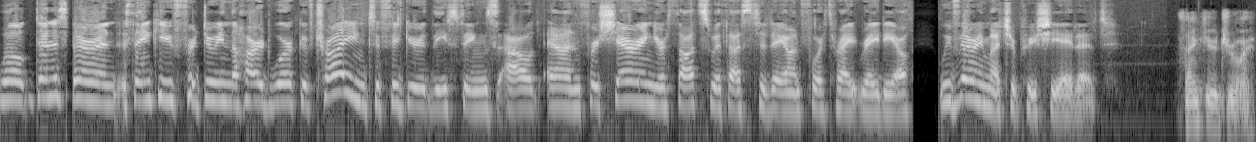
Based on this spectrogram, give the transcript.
Well, Dennis Baron, thank you for doing the hard work of trying to figure these things out and for sharing your thoughts with us today on Forthright Radio. We very much appreciate it. Thank you, Joy.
